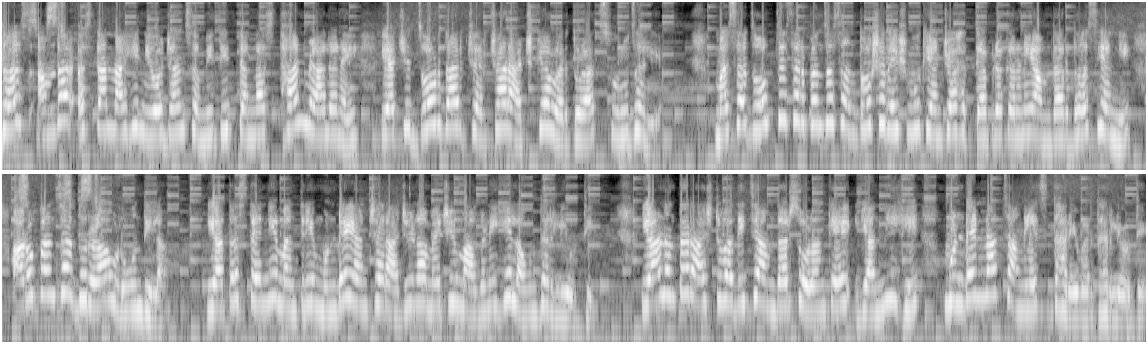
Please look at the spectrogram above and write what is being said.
धस आमदार असतानाही नियोजन समितीत त्यांना स्थान मिळालं नाही याची जोरदार चर्चा राजकीय वर्तुळात सुरू झाली आहे. मसाजोगचे सरपंच संतोष देशमुख यांच्या हत्या प्रकरणी आमदार धस यांनी आरोपांचा धुरळा उडवून दिला. यातच त्यांनी मंत्री मुंडे यांच्या राजीनाम्याची मागणीही लावून धरली होती. यानंतर राष्ट्रवादीचे आमदार सोळंके यांनीही मुंडेंना चांगलेच धारेवर धरले होते.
